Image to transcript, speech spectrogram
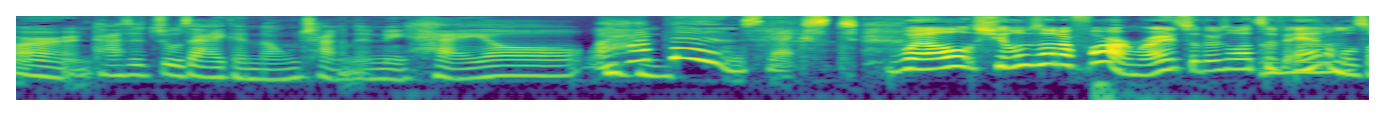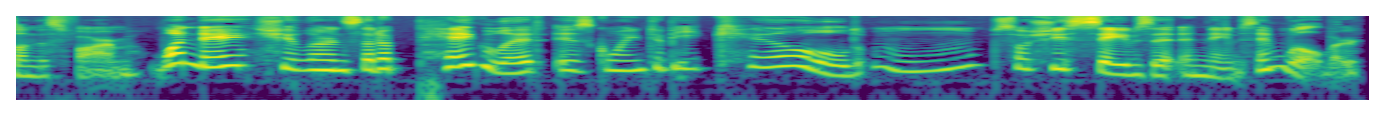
Fern 她是住在一个农场的女孩哦。What happens next? Well, she lives on a farm, right? So there's lots of animals on this farm. One day, she learns that a piglet is going to be killed. Mm, so she saves it and names him Wilbur.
